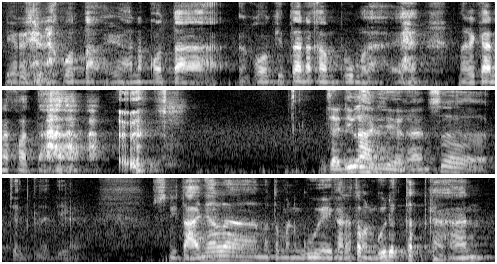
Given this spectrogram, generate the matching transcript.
Daerah-daerah kota ya anak kota. Kalau kita anak kampung lah ya mereka anak kota. Jadilah dia kan set jadilah dia. Terus ditanya lah sama teman gue karena teman gue deket kan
